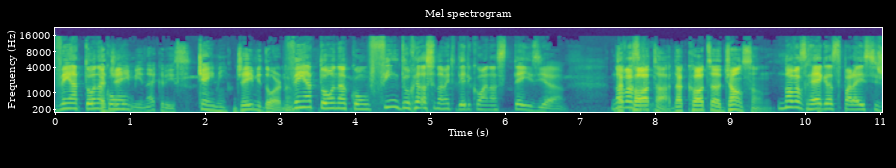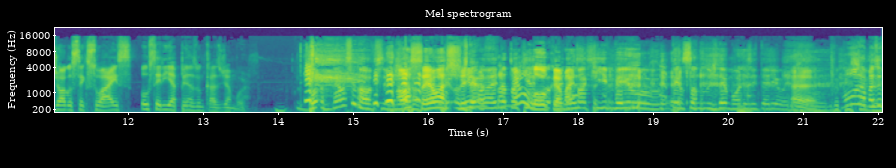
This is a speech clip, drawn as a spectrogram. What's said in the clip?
vêm à tona é com... Jamie né Chris Jamie. Jamie Dornan Vem à tona com o fim do relacionamento dele com Anastasia. Novas, Dakota Dakota Johnson novas regras para esses jogos sexuais ou seria apenas um caso de amor? Bela sinopse. Nossa, eu achei de- eu ainda tô aqui, louca, eu mas- tô aqui meio pensando nos demônios interiores. É. do- do Porra, mas o,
